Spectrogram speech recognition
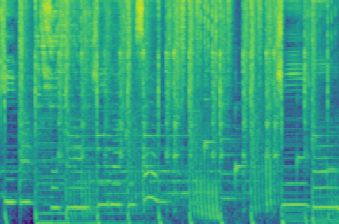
気がしたなくぞ希望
